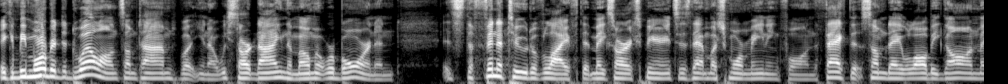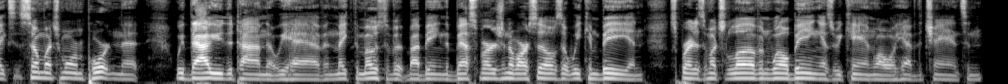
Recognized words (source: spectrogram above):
It can be morbid to dwell on sometimes, but you know we start dying the moment we're born, and it's the finitude of life that makes our experiences that much more meaningful. And the fact that someday we'll all be gone makes it so much more important that we value the time that we have and make the most of it by being the best version of ourselves that we can be and spread as much love and well being as we can while we have the chance. And,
